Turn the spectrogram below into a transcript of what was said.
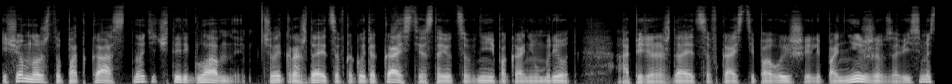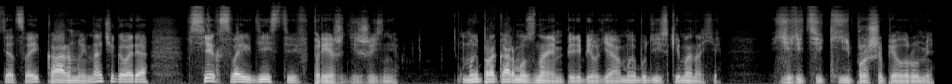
Еще множество подкаст, но эти четыре главные. Человек рождается в какой-то касте, остается в ней, пока не умрет, а перерождается в касте повыше или пониже, в зависимости от своей кармы, иначе говоря, всех своих действий в прежней жизни». «Мы про карму знаем», — перебил я, — «мы буддийские монахи». «Еретики», — прошепел Руми.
